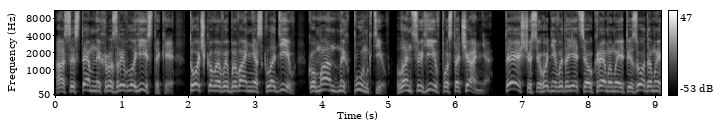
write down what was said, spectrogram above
а системних розрив логістики, точкове вибивання складів, командних пунктів, ланцюгів постачання. Те, що сьогодні видається окремими епізодами,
